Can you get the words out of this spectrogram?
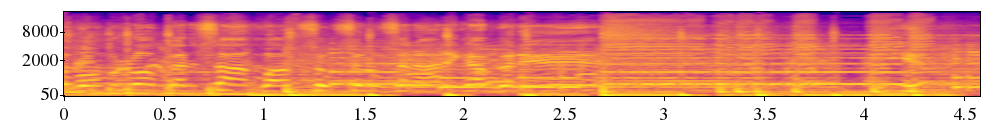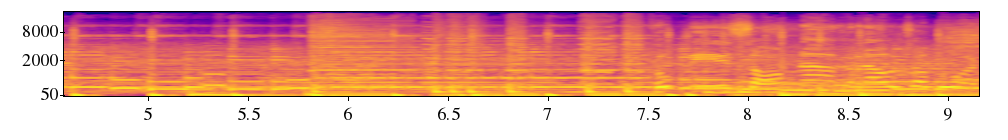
ครับผมร่วมกันสร้างความสุขสนุกสนานในครับคืนนี้พรุ่งนี้สองหน้าเราจะบว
